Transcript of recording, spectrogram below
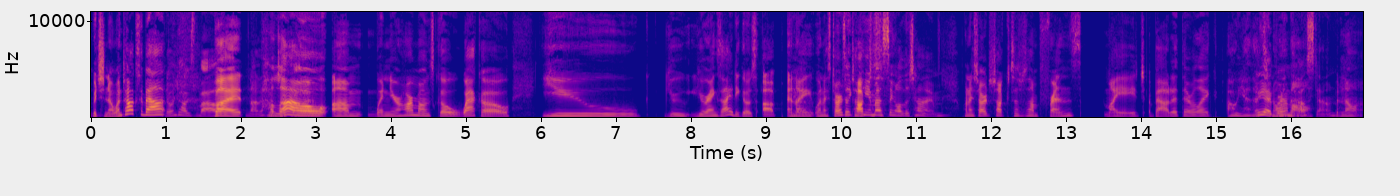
which no one talks about. No one talks about but Not enough people talk about hello, um, when your hormones go wacko, you you your anxiety goes up. And I when I started It's to like talk to PMSing all the time. when I started to talk to some friends my age about it, they were like, "Oh yeah, that's oh yeah, normal." burned the house down. But no,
